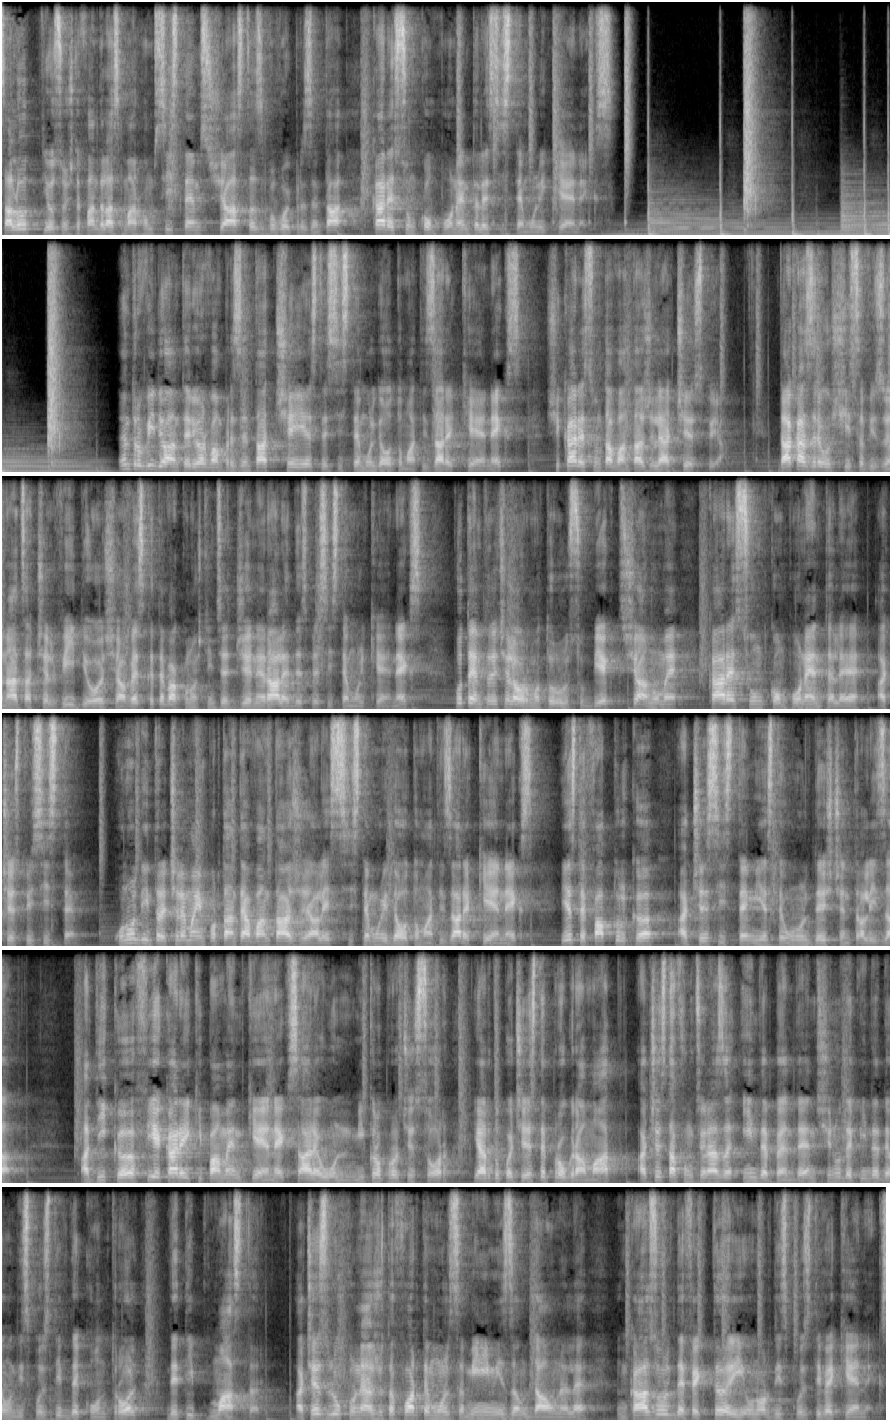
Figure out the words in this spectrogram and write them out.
Salut, eu sunt Ștefan de la Smart Home Systems și astăzi vă voi prezenta care sunt componentele sistemului KNX. Într-un video anterior v-am prezentat ce este sistemul de automatizare KNX și care sunt avantajele acestuia. Dacă ați reușit să vizionați acel video și aveți câteva cunoștințe generale despre sistemul KNX, putem trece la următorul subiect și anume care sunt componentele acestui sistem. Unul dintre cele mai importante avantaje ale sistemului de automatizare KNX este faptul că acest sistem este unul descentralizat. Adică fiecare echipament KNX are un microprocesor, iar după ce este programat, acesta funcționează independent și nu depinde de un dispozitiv de control de tip master. Acest lucru ne ajută foarte mult să minimizăm daunele în cazul defectării unor dispozitive KNX.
